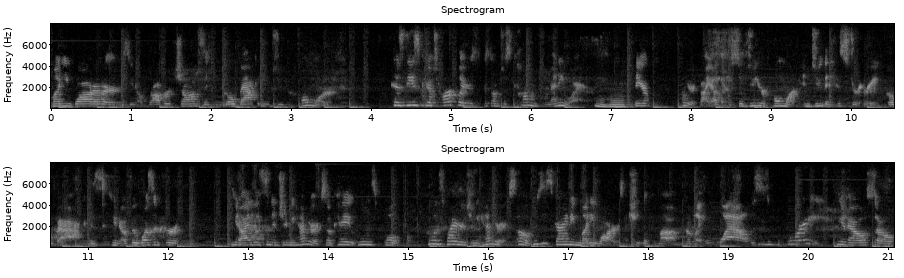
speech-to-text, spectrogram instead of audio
Muddy Waters, you know, Robert Johnson, go back and do your homework. Because these guitar players don't just come from anywhere. Mm-hmm. They are inspired by others. So do your homework and do the history. Go back. Because, you know, if it wasn't for you know, I listen to Jimi Hendrix. Okay, who, well, who inspired Jimi Hendrix? Oh, who's this guy named Muddy Waters? I should look him up. And I'm like, wow, this is great. You know, so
